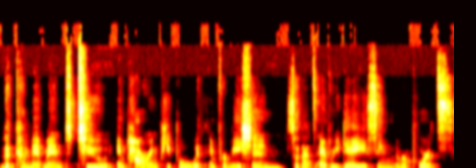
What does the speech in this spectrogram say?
the commitment to empowering people with information. So that's every day seeing the reports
